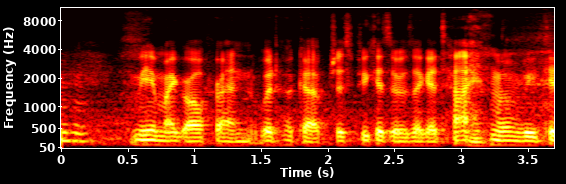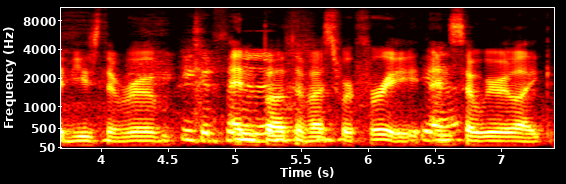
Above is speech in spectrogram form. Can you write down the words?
Mm-hmm. me and my girlfriend would hook up just because it was like a time when we could use the room, You could fit and both of us were free, Yeah. and so we were like,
